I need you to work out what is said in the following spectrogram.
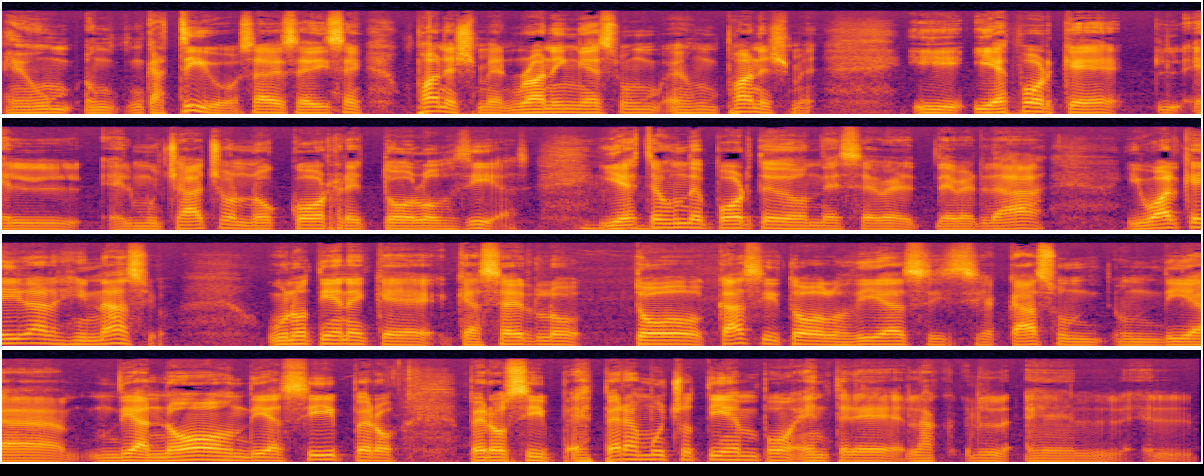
es un, un castigo, ¿sabes? Se dice punishment, running es un, es un punishment. Y, y es porque el, el muchacho no corre todos los días. Y este es un deporte donde se ve, de verdad, igual que ir al gimnasio, uno tiene que, que hacerlo todo, casi todos los días, si, si acaso un, un día, un día no, un día sí, pero, pero si esperas mucho tiempo entre la- el- el- el-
